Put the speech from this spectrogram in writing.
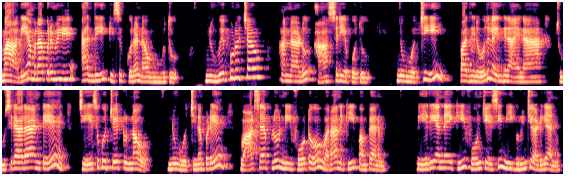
మాది అమలాపురమే. అంది కిసుక్కున నవ్వుతూ నువ్వెప్పుడొచ్చావు? అన్నాడు ఆశ్చర్యపోతూ. నువ్వు వచ్చి పది రోజులైంది నాయన. చూసిరారా అంటే చేసుకొచ్చేట్టున్నావు. నువ్వు వచ్చినప్పుడే వాట్సాప్లో నీ ఫోటో వరానికి పంపాను. పేరి అన్నయ్యకి ఫోన్ చేసి నీ గురించి అడిగాను.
